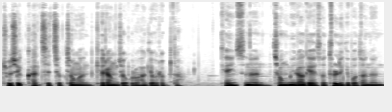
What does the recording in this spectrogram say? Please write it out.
주식 가치 측정은 계량적으로 하기 어렵다. 케인스는 정밀하게 해서 틀리기보다는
